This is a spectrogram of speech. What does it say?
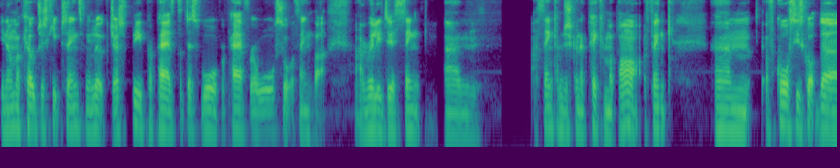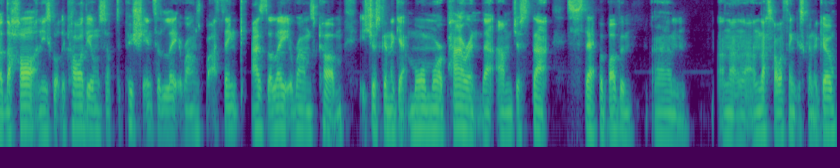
you know, my coach just keeps saying to me, look, just be prepared for this war, prepare for a war sort of thing. But I really do think, um, I think I'm just going to pick him apart. I think, um, of course, he's got the the heart and he's got the cardio and stuff to push into the later rounds. But I think as the later rounds come, it's just going to get more and more apparent that I'm just that step above him. Um, and, and that's how I think it's going to go.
